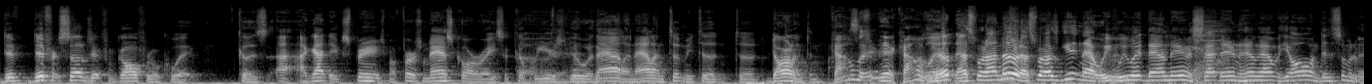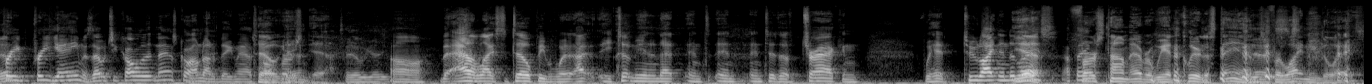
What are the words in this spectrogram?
Dif- different subject from golf, real quick, because I, I got to experience my first NASCAR race a couple years ago with Alan. Alan took me to, to Darlington. Kyle was, there. yeah, Kyle was Well, there. that's what I know. That's what I was getting at. We, we went down there and sat there and hung out with y'all and did some of the Yeah. pre pre game. Is that what you call it at NASCAR? I'm not a big NASCAR person. Yeah, Tailgate. Uh, but Alan likes to tell people when I, he took me into that in, in, into the track and we had two lightning delays. yes. I think. First time ever we had to clear the stands Yes. for lightning delays.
